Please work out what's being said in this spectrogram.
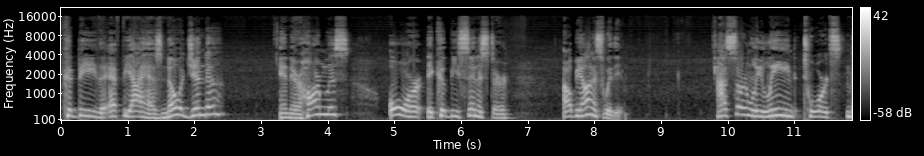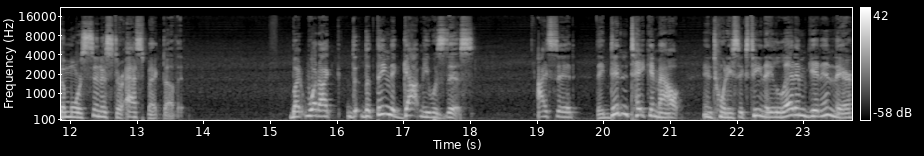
could be the FBI has no agenda and they're harmless, or it could be sinister. I'll be honest with you. I certainly leaned towards the more sinister aspect of it. But what I, the, the thing that got me was this. I said, they didn't take him out in 2016. They let him get in there,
